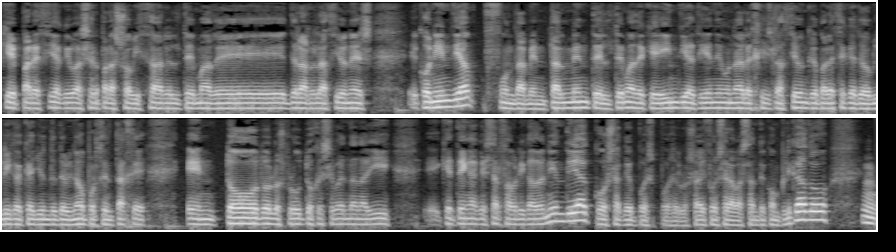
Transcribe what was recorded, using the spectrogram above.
que parecía que iba a ser para suavizar el tema de, de las relaciones eh, con India, fundamentalmente el tema de que India tiene una legislación que parece que te obliga a que haya un determinado porcentaje en todos los productos que se vendan allí eh, que tenga que estar fabricado en India, cosa que pues, pues en los iPhones era bastante complicado. Mm.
